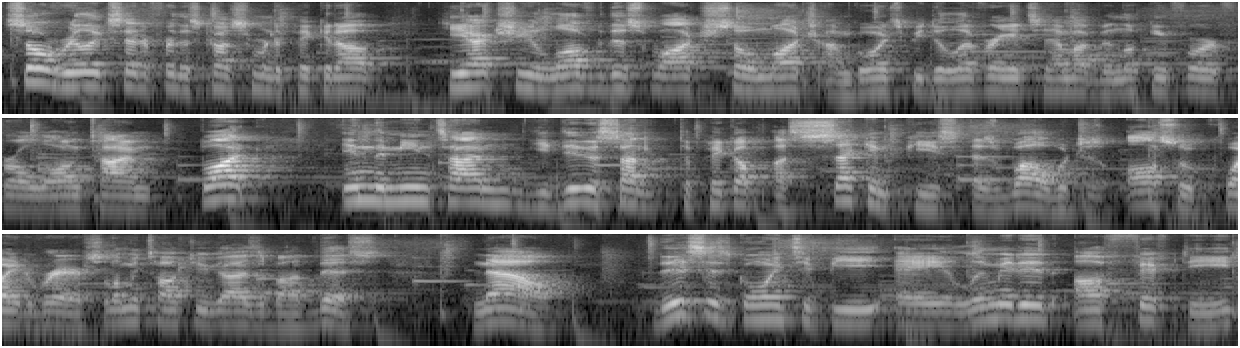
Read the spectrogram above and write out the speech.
So really excited for this customer to pick it up. He actually loved this watch so much. I'm going to be delivering it to him. I've been looking for it for a long time. But in the meantime, he did decide to pick up a second piece as well, which is also quite rare. So let me talk to you guys about this. Now, this is going to be a limited of 50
